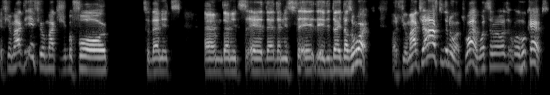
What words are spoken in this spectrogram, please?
If you're makdish, if you're it before, so then it's um then it's uh, then it's it, it, doesn't work. But if you're makdish after, then it works. Why? What's the who cares?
